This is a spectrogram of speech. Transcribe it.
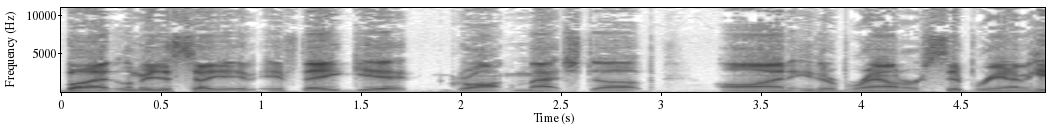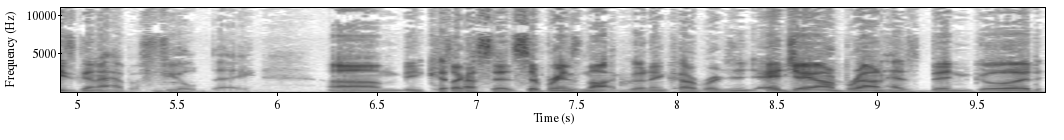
But let me just tell you, if, they get Gronk matched up on either Brown or Cyprien, I mean, he's going to have a field day um, because, like I said, Cyprien's not good in coverage, and, and Jayon Brown has been good,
